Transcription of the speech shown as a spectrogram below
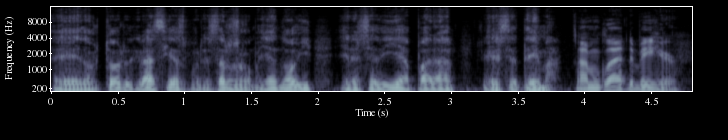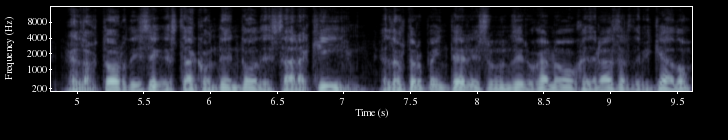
Eh, doctor, gracias por estarnos acompañando hoy en este día para este tema. I'm glad to be here. El doctor dice que está contento de estar aquí. El doctor Painter es un cirujano general certificado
